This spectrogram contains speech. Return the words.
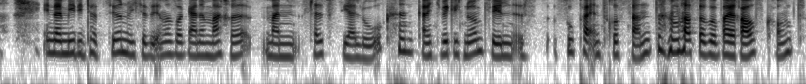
In der Meditation, wie ich das immer so gerne mache, mein Selbstdialog, kann ich wirklich nur empfehlen, ist super interessant, was da so bei rauskommt.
